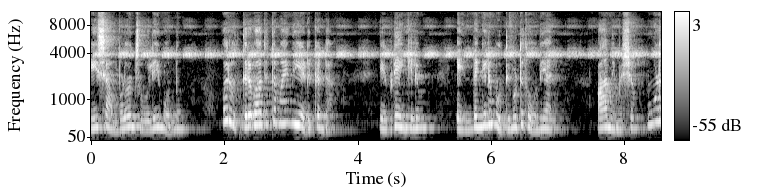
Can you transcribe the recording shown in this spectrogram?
ഈ ശമ്പളവും ജോലിയും ഒന്നും ഒരു ഉത്തരവാദിത്തമായി നീ എടുക്കണ്ട. എവിടെയെങ്കിലും എന്തെങ്കിലും ബുദ്ധിമുട്ട് തോന്നിയാൽ ആ നിമിഷം മോൾ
